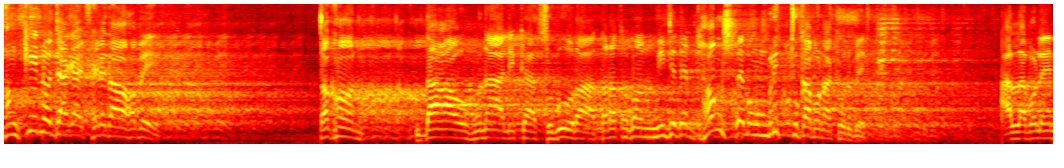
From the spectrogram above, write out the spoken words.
সংকীর্ণ জায়গায় ফেলে দেওয়া হবে তখন দাও হুনালিকা সুবুরা, তারা তখন নিজেদের ধ্বংস এবং মৃত্যু কামনা করবে। আল্লাহ বলেন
